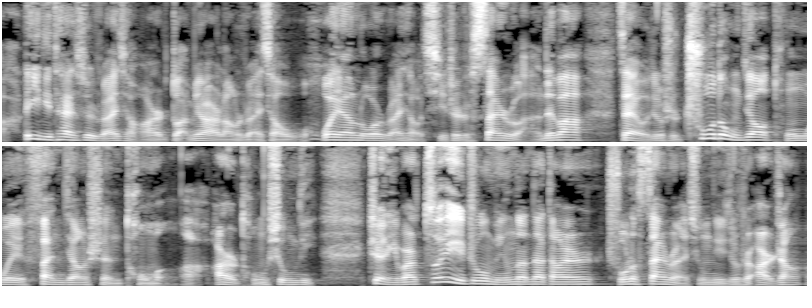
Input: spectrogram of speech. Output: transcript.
啊，立地太岁阮小二，短面二郎阮小五，火焰罗阮小七，这是三阮对吧？再有就是出洞蛟同威，翻江葚同猛啊，二同兄弟。这里边最著名的那当然除了三阮兄弟就是二张，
